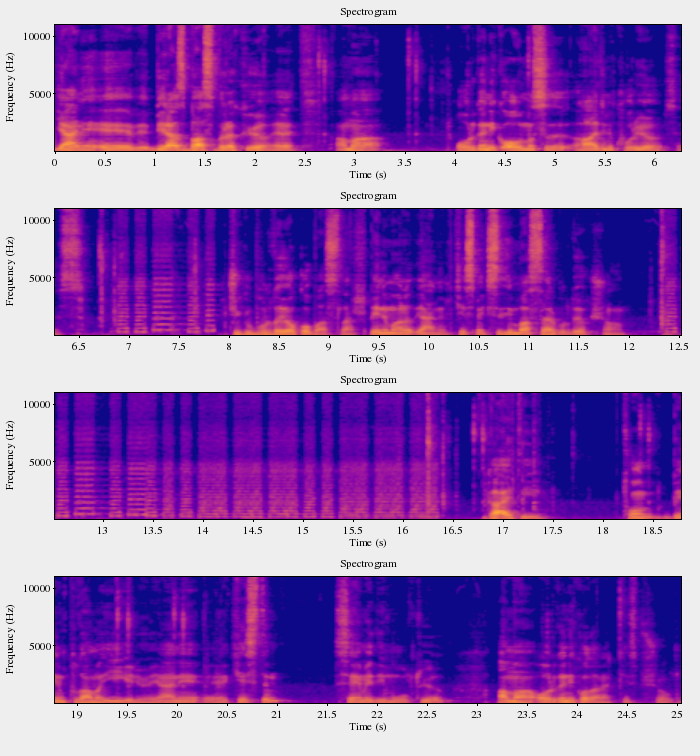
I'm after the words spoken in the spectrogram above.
Yani e, biraz bas bırakıyor evet. Ama organik olması halini koruyor ses. Çünkü burada yok o baslar. Benim ara, yani kesmek istediğim baslar burada yok şu an. Gayet iyi. Ton benim kulağıma iyi geliyor. Yani e, kestim sevmediğim uğultuyu ama organik olarak kesmiş oldum.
